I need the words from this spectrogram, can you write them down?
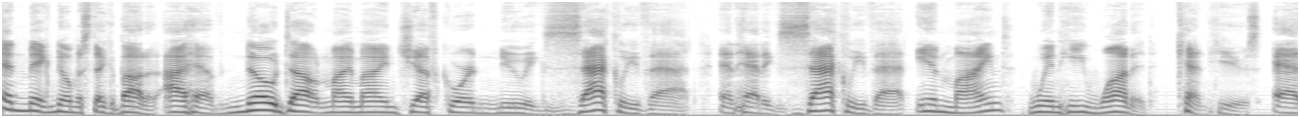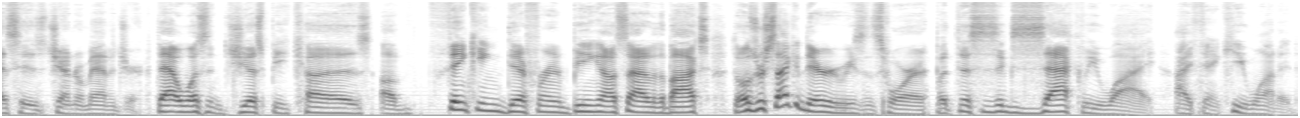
And make no mistake about it, I have no doubt in my mind Jeff Gorton knew exactly that and had exactly that in mind when he wanted Kent Hughes as his general manager. That wasn't just because of thinking different, being outside of the box. Those are secondary reasons for it, but this is exactly why I think he wanted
